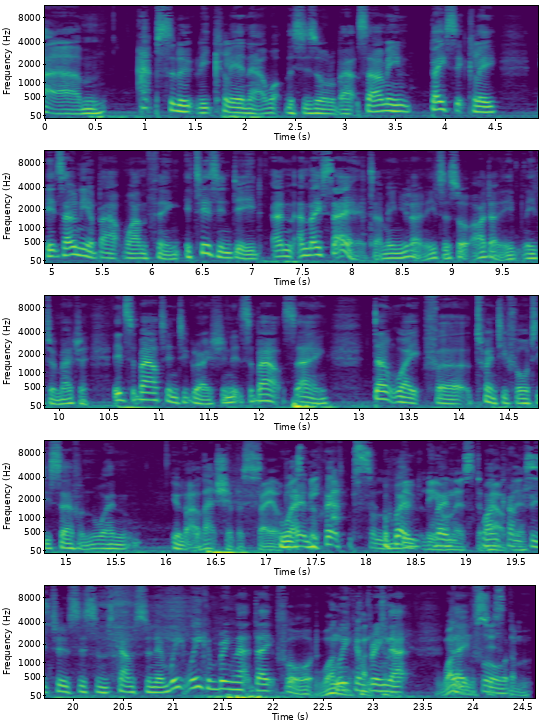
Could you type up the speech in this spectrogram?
um, absolutely clear now what this is all about. So, I mean, basically, it's only about one thing. It is indeed, and, and they say it. I mean, you don't need to sort. I don't even need to imagine. It. It's about integration. It's about saying, don't wait for 2047 when you know Well, that ship has sailed. Let's be absolutely when honest one country, this. two systems comes to an end. We we can bring that date forward. One we can bring country, that one date forward. system.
